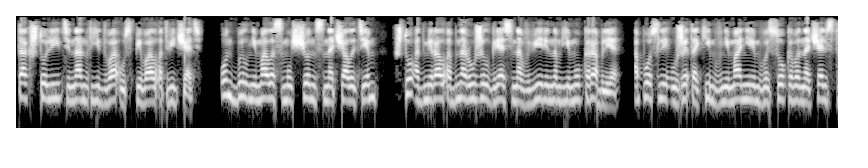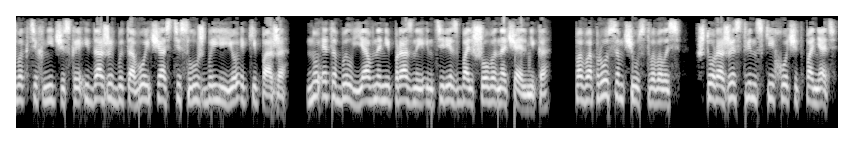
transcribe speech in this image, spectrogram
так что лейтенант едва успевал отвечать. Он был немало смущен сначала тем, что адмирал обнаружил грязь на вверенном ему корабле, а после уже таким вниманием высокого начальства к технической и даже бытовой части службы ее экипажа. Но это был явно не праздный интерес большого начальника. По вопросам чувствовалось, что Рожественский хочет понять,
